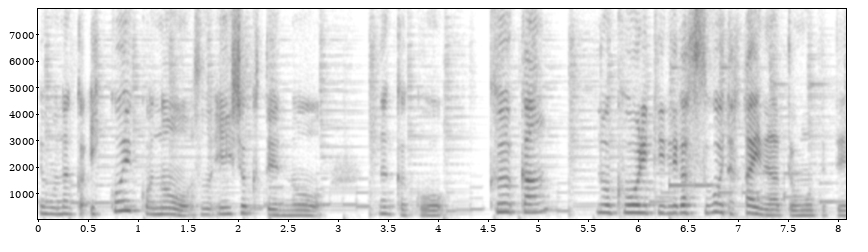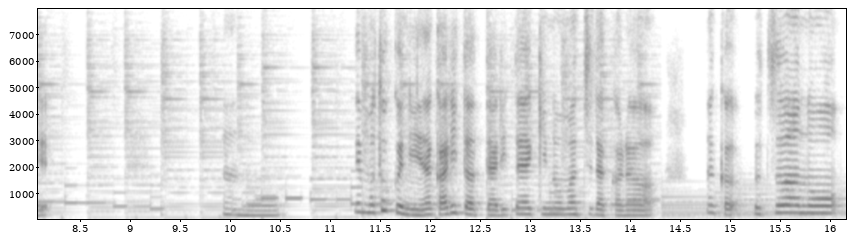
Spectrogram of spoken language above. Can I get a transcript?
でもなんか一個一個のその飲食店のなんかこう空間のクオリティがすごい高いなって思ってて。あのでも特になんか有田って有田焼の町だからなんか器の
